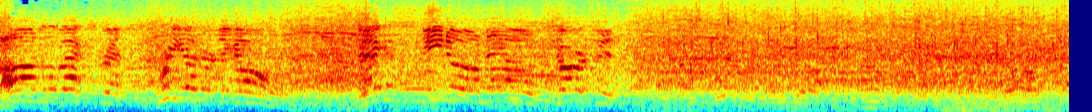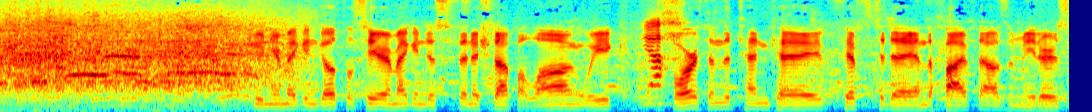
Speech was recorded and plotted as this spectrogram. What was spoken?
On to the backstretch, 300 to go. D'Agostino now charges. Junior Megan Goethals here. Megan just finished up a long week. Yeah. Fourth in the 10K, fifth today in the 5,000 meters.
